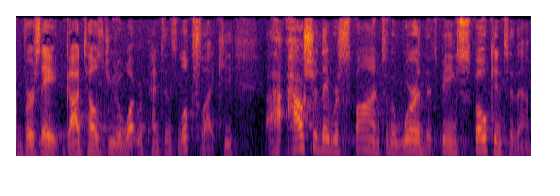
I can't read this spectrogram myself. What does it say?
In verse 8, God tells Judah what repentance looks like. He, how should they respond to the word that's being spoken to them?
